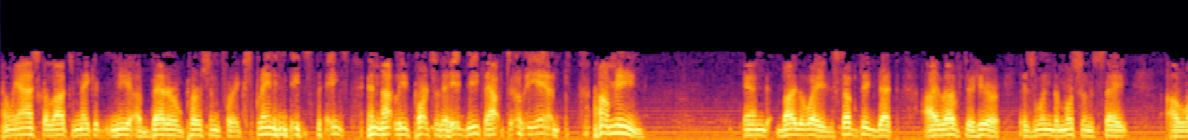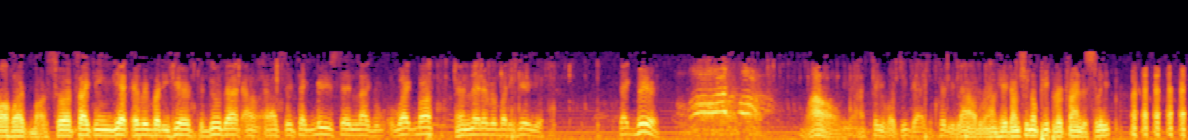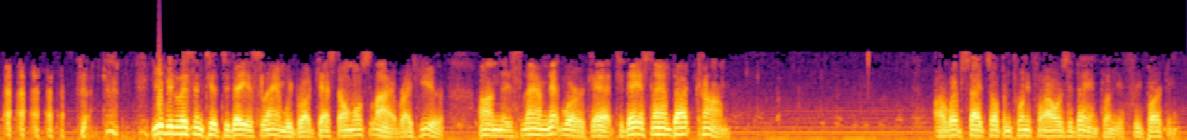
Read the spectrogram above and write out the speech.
And we ask Allah to make me a better person for explaining these things and not leave parts of the hadith out till the end. Ameen. And by the way, something that I love to hear is when the Muslims say, Allahu Akbar. So if I can get everybody here to do that, I'll, I'll say takbir, say like Akbar, and let everybody hear you. Takbir. Allahu Akbar. Wow, yeah, I tell you what, you guys are pretty loud around here. Don't you know people are trying to sleep? You've been listening to Today Islam. We broadcast almost live right here on the Islam Network at todayislam.com. Our website's open 24 hours a day and plenty of free parking.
